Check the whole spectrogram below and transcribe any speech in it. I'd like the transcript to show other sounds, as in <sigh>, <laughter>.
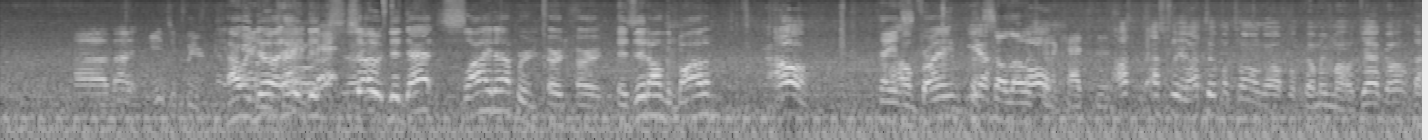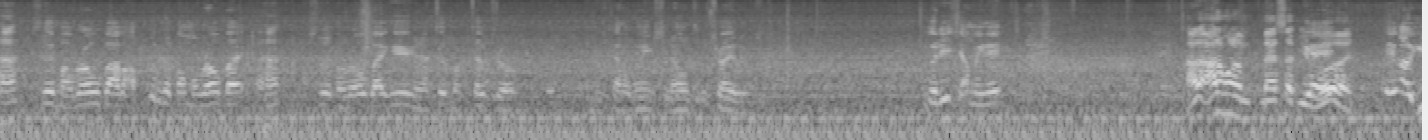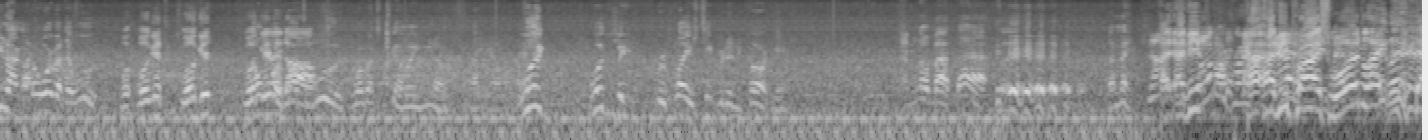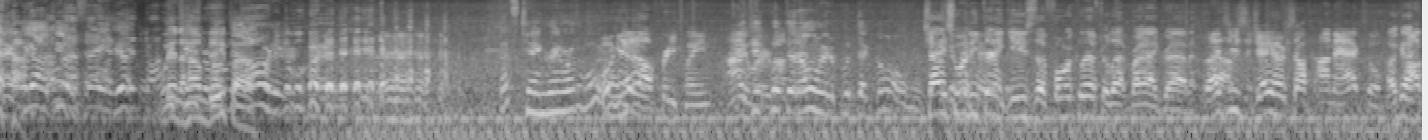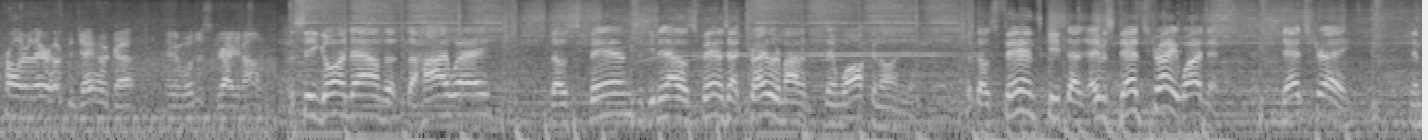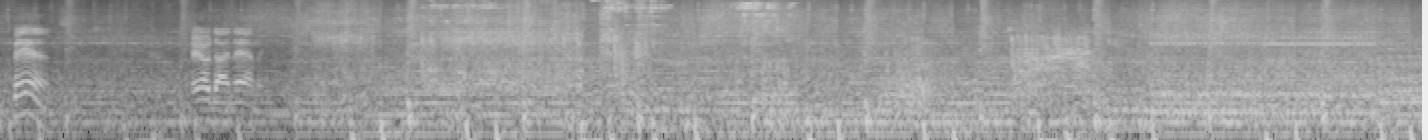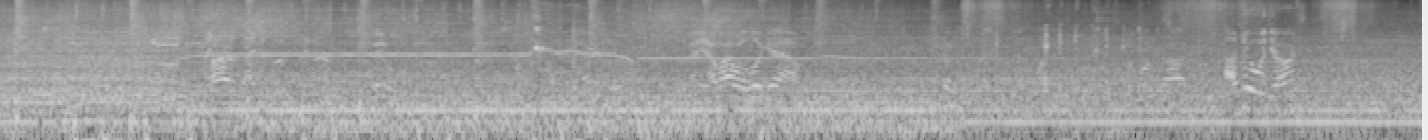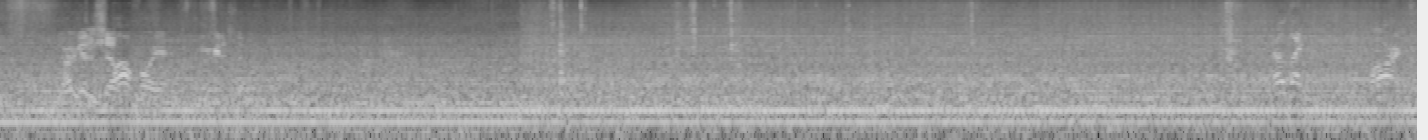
Uh, about an inch of clear. How we doing? Hey, did, so did that slide up or, or, or is it on the bottom Oh, on frame? yeah. so low oh, it's gonna catch this. I, I slid, I took my tongue off, I mean my jack off, Uh huh. slid my roll back, I put it up on my roll back, Uh huh. I slid my roll back here, and I took my tow truck, and just kind of winched it onto the trailer. But it's, I mean, it, I, I don't want to mess up your Yeah, wood. it- oh, you're not gonna worry about the wood. We'll, we'll get we'll get we'll don't get worry it about off. the wood. Worry about the, I mean, you know, wood, wood can be replaced cheaper than the car can. I don't know about that. But, <laughs> I mean, have you I'm impressed ha- have you priced wood lately? Yeah, I'm yeah, gonna say it's yeah. good probably. We Been to Home Depot. <laughs> the car. That's 10 grand worth of wood. We'll right get it now. off pretty clean. I I just put that, that. on here to put that car on there. Chase, what do you think? Use the forklift or let Brad grab it? Let's use the J hooks off on the axle. Okay. I'll crawl over there, hook the J hook up, and then we'll just drag it on. See, going down the, the highway, those fins, if you didn't have those fins, that trailer might have been walking on you. But those fins keep that, it was dead straight, wasn't it? Dead straight. Them fins. Aerodynamic. Smells like barn. <laughs>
